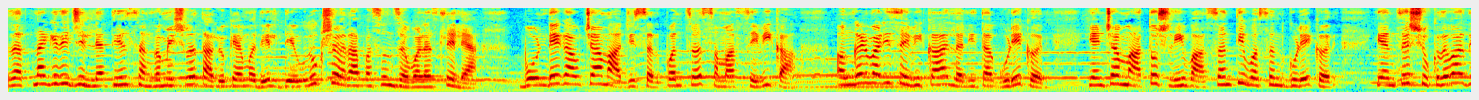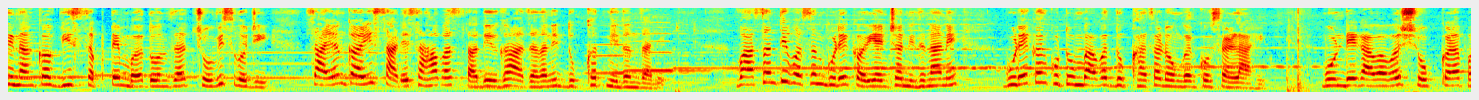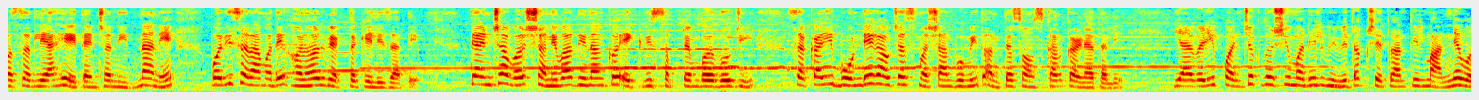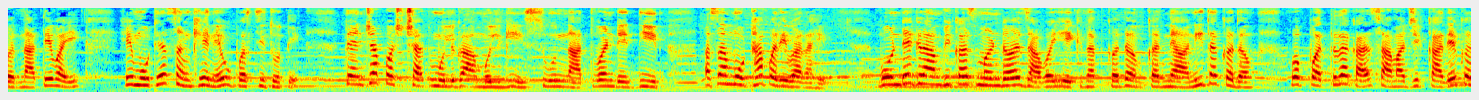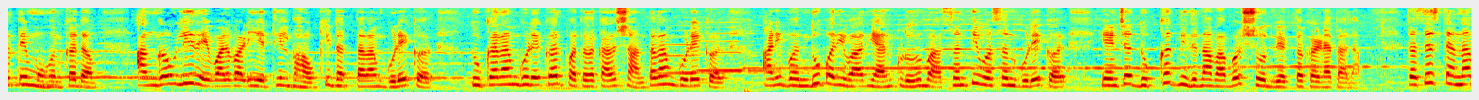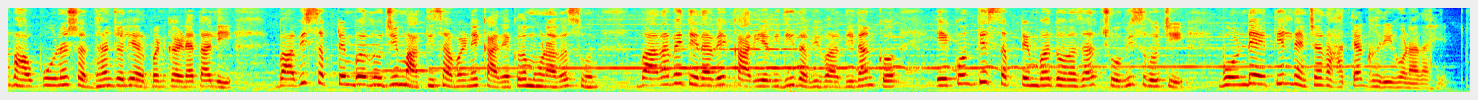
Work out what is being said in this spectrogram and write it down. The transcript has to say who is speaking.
Speaker 1: रत्नागिरी जिल्ह्यातील संगमेश्वर तालुक्यामधील देवरुख शहरापासून जवळ असलेल्या बोंडेगावच्या माजी सरपंच समाजसेविका अंगणवाडी सेविका ललिता गुडेकर यांच्या मातोश्री वासंती वसंत गुडेकर यांचे शुक्रवार दिनांक वीस सप्टेंबर दोन हजार चोवीस रोजी सायंकाळी साडेसहा वाजता दीर्घ आजाराने दुःखद निधन झाले. वासंती वसंत गुडेकर यांच्या निधनाने गुडेकर कुटुंबावर दुःखाचा डोंगर कोसळला आहे. बोंडे गावावर शोककळा पसरली आहे. त्यांच्या निधनाने परिसरामध्ये हळहळ व्यक्त केली जाते. त्यांच्यावर शनिवार दिनांक एकवीस सप्टेंबर रोजी सकाळी बोंडे गावच्या स्मशानभूमीत अंत्यसंस्कार करण्यात आले. यावेळी पंचक्रोशीमधील विविध क्षेत्रांतील मान्यवर नातेवाईक हे मोठ्या संख्येने उपस्थित होते. त्यांच्या पश्चात मुलगा मुलगी सून नातवंडे दीर असा मोठा परिवार आहे. बोंडे ग्रामविकास मंडळ जावई एकनाथ कदम कन्या अनिता कदम व पत्रकार सामाजिक कार्यकर्ते मोहन कदम अंगवली रेवाळवाडी येथील भावकी दत्ताराम गुडेकर तुकाराम गुडेकर पत्रकार शांताराम गुडेकर आणि बंधू परिवार यांकडून वासंती वसंत गुडेकर यांच्या दुःखद निधनाबाबत शोध व्यक्त करण्यात आला. तसेच त्यांना भावपूर्ण श्रद्धांजली अर्पण करण्यात आली. बावीस सप्टेंबर रोजी माती सावरणे कार्यक्रम होणार असून बारावे तेरावे कार्यविधी रविवार दिनांक एकोणतीस सप्टेंबर दोन हजार चोवीस रोजी बोंडे येथील त्यांच्या राहत्या घरी होणार आहे.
